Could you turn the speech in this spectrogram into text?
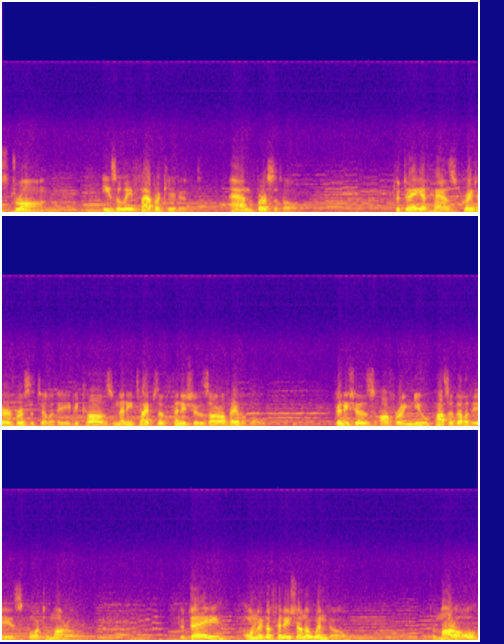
strong, easily fabricated, and versatile. Today it has greater versatility because many types of finishes are available. Finishes offering new possibilities for tomorrow. Today, only the finish on a window. Tomorrow,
